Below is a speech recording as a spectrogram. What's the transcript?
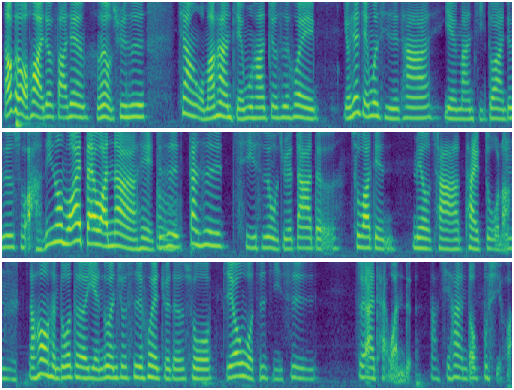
然后可是我后来就发现很有趣，是像我妈看的节目，她就是会。有些节目其实它也蛮极端，就是说啊，你怎么不爱台湾呐？嘿，就是，嗯、但是其实我觉得大家的出发点没有差太多啦。嗯、然后很多的言论就是会觉得说，只有我自己是最爱台湾的，那其他人都不喜欢。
